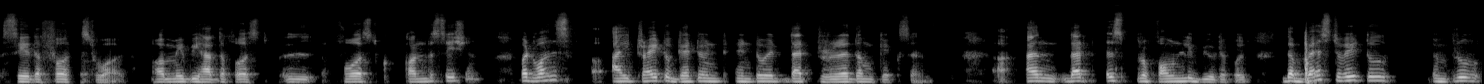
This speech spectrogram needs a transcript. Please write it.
say the first word or maybe have the first first conversation. But once i try to get in, into it that rhythm kicks in. Uh, and that is profoundly beautiful. The best way to improve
